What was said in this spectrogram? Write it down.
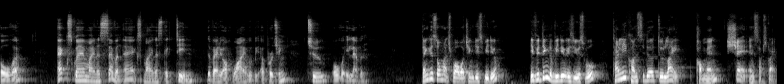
over x squared minus 7x minus 18 the value of y will be approaching 2 over 11. Thank you so much for watching this video. If you think the video is useful, kindly consider to like, comment, share and subscribe.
